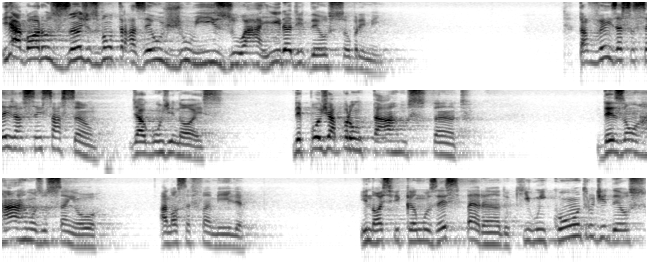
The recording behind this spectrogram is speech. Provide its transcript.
e agora os anjos vão trazer o juízo, a ira de Deus sobre mim. Talvez essa seja a sensação de alguns de nós, depois de aprontarmos tanto, desonrarmos o Senhor, a nossa família, e nós ficamos esperando que o encontro de Deus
